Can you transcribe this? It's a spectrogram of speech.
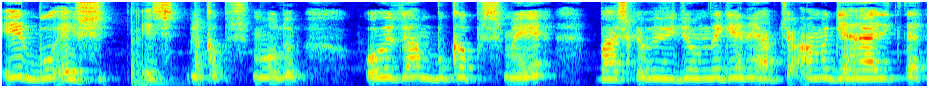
Bir bu eşit, eşit bir kapışma olur. O yüzden bu kapışmayı başka bir videomda gene yapacağım. Ama genellikle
